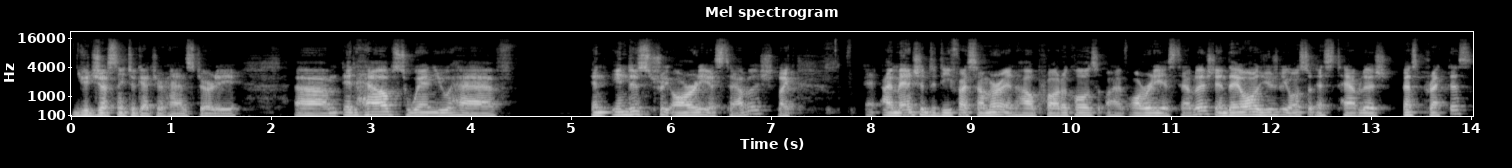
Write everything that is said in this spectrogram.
you just need to get your hands dirty. Um, it helps when you have an industry already established. Like I mentioned the DeFi summer and how protocols have already established, and they all usually also establish best practice.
